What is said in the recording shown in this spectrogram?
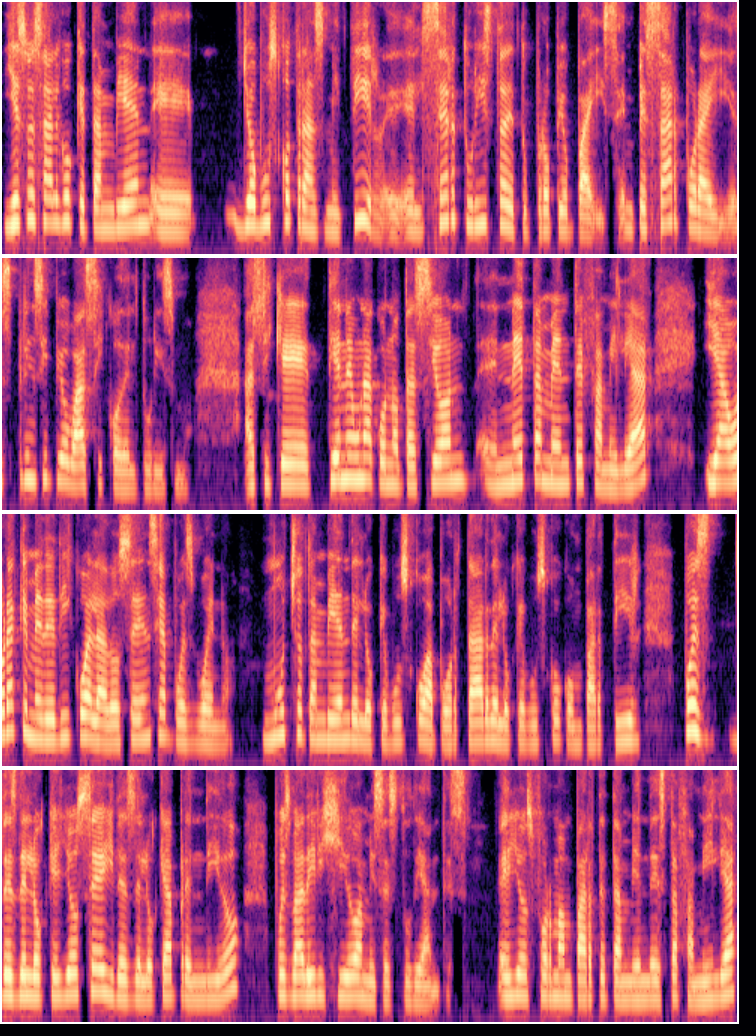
Y eso es algo que también eh, yo busco transmitir eh, el ser turista de tu propio país, empezar por ahí, es principio básico del turismo. Así que tiene una connotación eh, netamente familiar y ahora que me dedico a la docencia, pues bueno, mucho también de lo que busco aportar, de lo que busco compartir, pues desde lo que yo sé y desde lo que he aprendido, pues va dirigido a mis estudiantes. Ellos forman parte también de esta familia.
